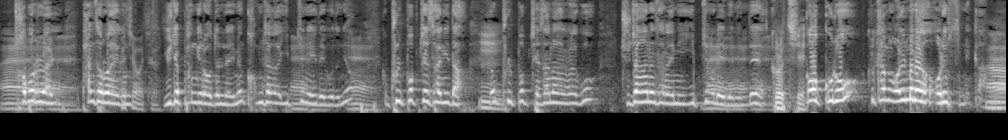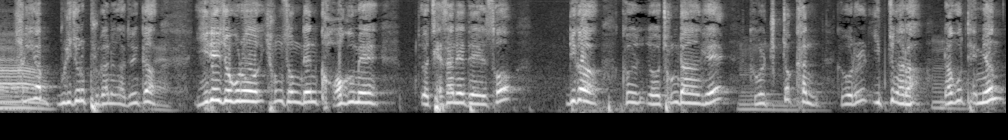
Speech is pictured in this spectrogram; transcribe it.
네. 처벌을 할 네. 판결로 판사로 하여금 그쵸, 그쵸, 그쵸. 유죄 판결을 얻으려면 검사가 입증해야 되거든요. 네. 그 불법 재산이다. 그럼 불법 재산이라고 주장하는 사람이 입증을 네. 해야 되는데 그렇지. 거꾸로 그렇게 하면 얼마나 어렵습니까? 하기가 물리적으로 불가능하죠. 그러니까 이례적으로 형성된 거금의 어, 재산에 대해서 네가 그 어, 정당하게 그걸 축적한 그거를 입증하라라고 되면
